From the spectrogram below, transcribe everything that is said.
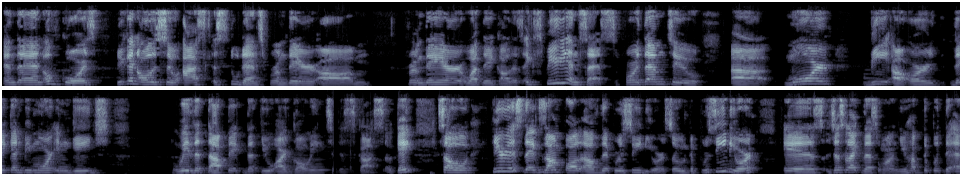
And then, of course, you can also ask students from their um, from their what they call this experiences for them to uh, more be uh, or they can be more engaged with the topic that you are going to discuss okay? So here is the example of the procedure. So the procedure is just like this one. You have to put the uh,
